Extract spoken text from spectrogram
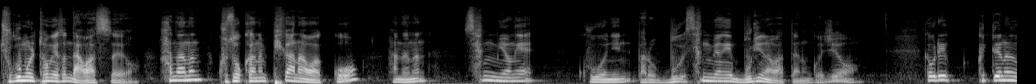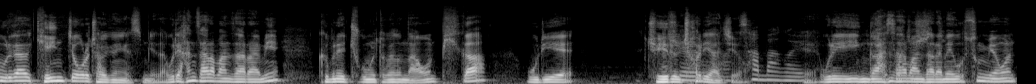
죽음을 통해서 나왔어요. 하나는 구속하는 피가 나왔고 하나는 생명의 구원인 바로 무, 생명의 물이 나왔다는 거죠. 그러니까 우리 그때는 우리가 개인적으로 적용했습니다. 우리 한 사람 한 사람이 그분의 죽음을 통해서 나온 피가 우리의 죄를 처리하죠. 사망을. 예, 우리 인간 한 사람 한. 사람의 숙명은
